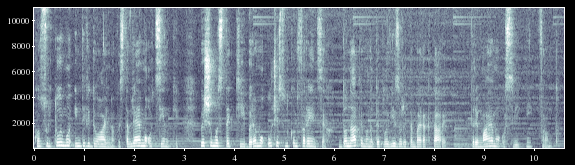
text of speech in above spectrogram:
консультуємо індивідуально, виставляємо оцінки, пишемо статті, беремо участь у конференціях, донатимо на тепловізори та байрактари, тримаємо освітній фронт.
